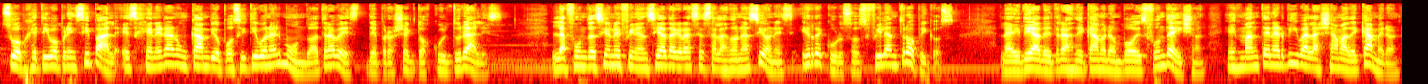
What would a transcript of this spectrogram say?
Su objetivo principal es generar un cambio positivo en el mundo a través de proyectos culturales. La fundación es financiada gracias a las donaciones y recursos filantrópicos. La idea detrás de Cameron Boys Foundation es mantener viva la llama de Cameron.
